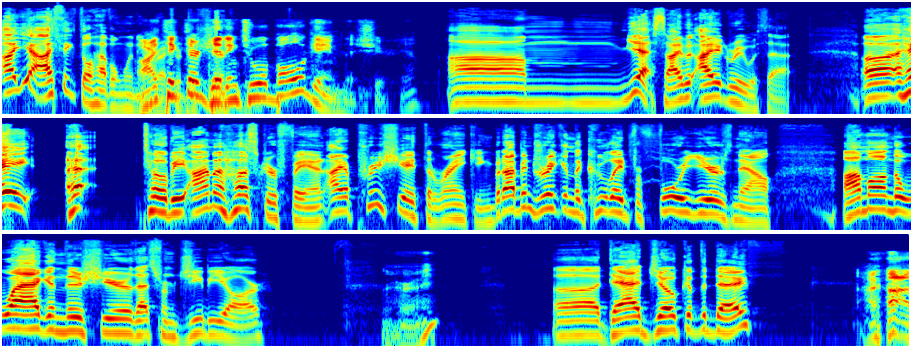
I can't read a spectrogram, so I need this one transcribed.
Uh, uh, yeah, I think they'll have a winning. I think they're this year. getting to a bowl game this year. Yeah. Um, yes, I, I agree with that. Uh, hey, Toby, I'm a Husker fan. I appreciate the ranking, but I've been drinking the Kool Aid for four years now. I'm on the wagon this year. That's from GBR. All right. Uh, dad joke of the day. I, I,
